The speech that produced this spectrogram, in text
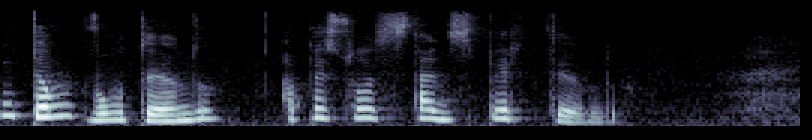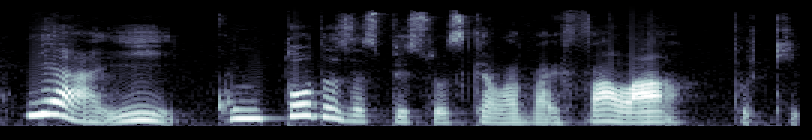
Então, voltando, a pessoa está despertando. E aí, com todas as pessoas que ela vai falar, porque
